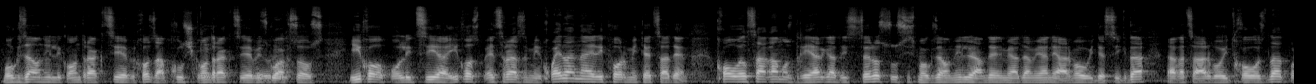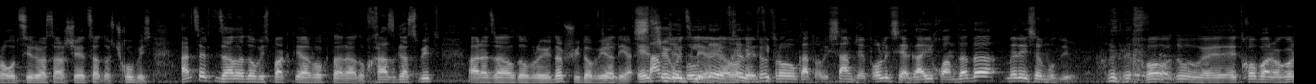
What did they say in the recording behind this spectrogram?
მოგზავნილი კონტრაქციები, ხო, ზაფხულში კონტრაქციებიც გვახსოვს, იყო პოლიცია, იყო სპეცრაზმი, ყველანაირი ფორმით ეცადენ. ყოველ საღამოს დღე არ გადის ისე, რომ სუსის მოგზავნილი რამდენიმე ადამიანი არ მოვიდეს იქ და რაღაც არ მოითხოვოს და პროვოცირებას არ შეეცადოს ჭუბის. არც ერთი ძალადობის ფაქტი არ მოხდა რა, ხაზგასმით არაძალადობრივი და შვიდობიანია. ეს შეგვიძლია გავაკეთოთ. ერთი პროვოკატორი, სამჯერ პოლიცია გაიყვანდა და მე ისე მოდიო. ხო, ნუ ეთყობა როგორ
